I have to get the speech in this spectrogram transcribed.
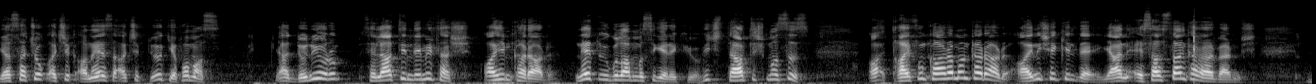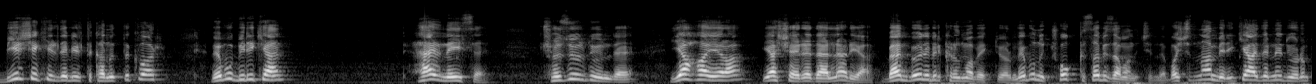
Yasa çok açık, anayasa açık diyor ki yapamaz. Ya dönüyorum Selahattin Demirtaş ahim kararı net uygulanması gerekiyor. Hiç tartışmasız. Tayfun Kahraman kararı aynı şekilde yani esastan karar vermiş. Bir şekilde bir tıkanıklık var ve bu biriken her neyse çözüldüğünde ya hayra ya şerre derler ya. Ben böyle bir kırılma bekliyorum ve bunu çok kısa bir zaman içinde. Başından beri iki aydır ne diyorum?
